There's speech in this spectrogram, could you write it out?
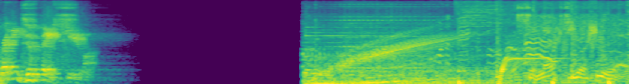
ready to face you. Select your hero.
